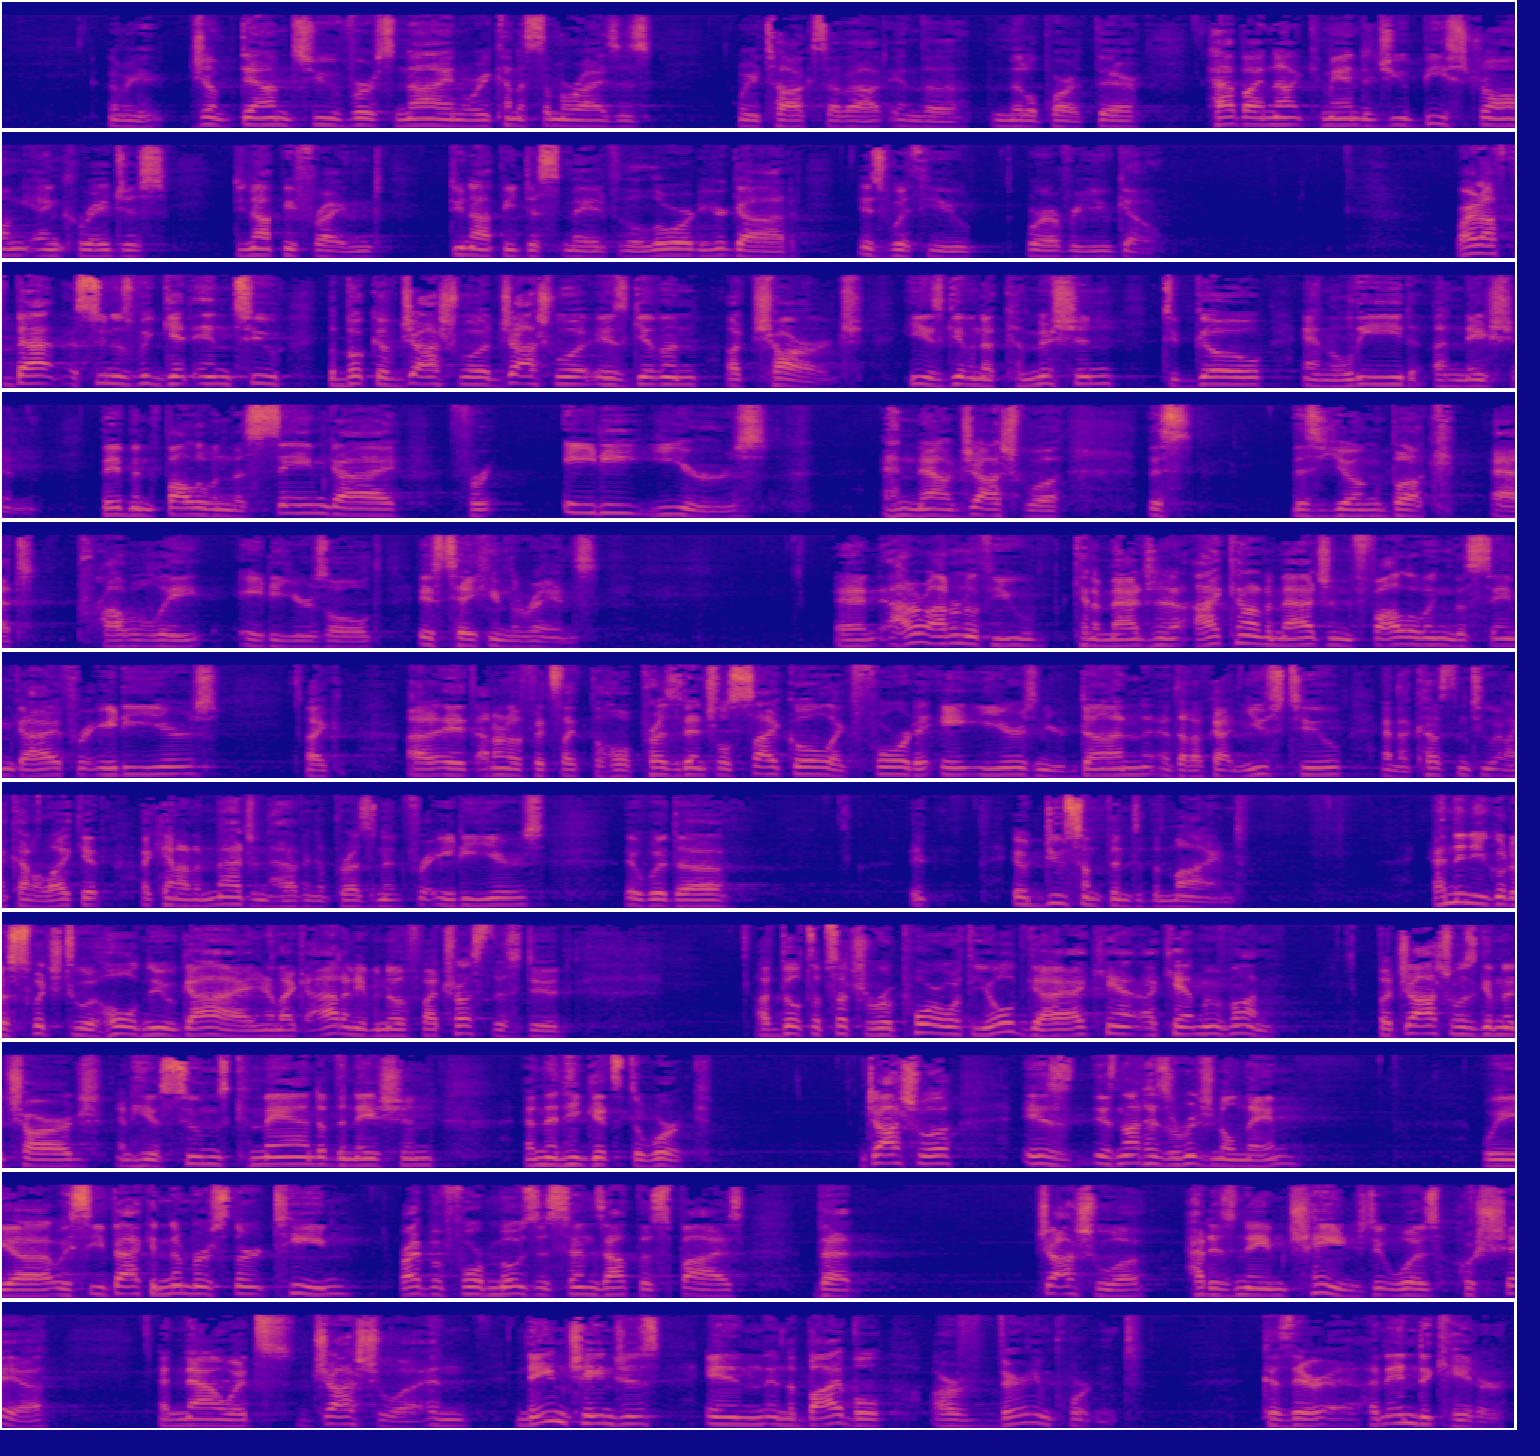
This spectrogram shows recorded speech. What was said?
Then we jump down to verse 9, where he kind of summarizes what he talks about in the, the middle part there. Have I not commanded you, be strong and courageous? Do not be frightened. Do not be dismayed, for the Lord your God is with you wherever you go. Right off the bat, as soon as we get into the book of Joshua, Joshua is given a charge. He is given a commission to go and lead a nation. They've been following the same guy for 80 years, and now Joshua, this, this young buck at probably 80 years old, is taking the reins. And I don't, I don't know if you can imagine it. I cannot imagine following the same guy for 80 years. Like, I, I, don't know if it's like the whole presidential cycle, like four to eight years and you're done, and that I've gotten used to and accustomed to, and I kind of like it. I cannot imagine having a president for 80 years. It would, uh, it, it would do something to the mind. And then you go to switch to a whole new guy, and you're like, I don't even know if I trust this dude. I've built up such a rapport with the old guy, I can't, I can't move on. But Joshua is given a charge, and he assumes command of the nation, and then he gets to work. Joshua is, is not his original name. We, uh, we see back in Numbers 13, right before Moses sends out the spies, that Joshua had his name changed. It was Hoshea, and now it's Joshua. And name changes in, in the Bible are very important because they're an indicator.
